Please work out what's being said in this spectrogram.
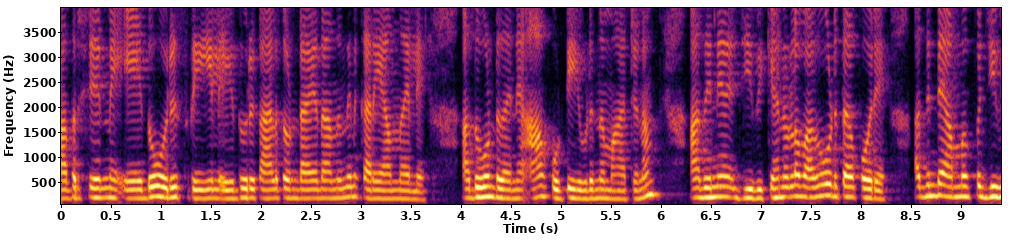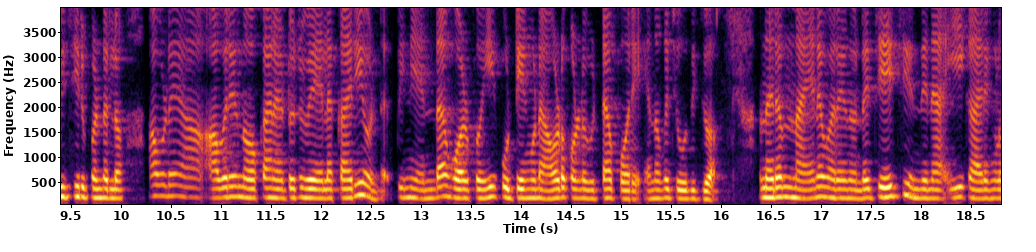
ആദർശേനെ ഏതോ ഒരു സ്ത്രീയിൽ ഏതോ ഒരു കാലത്തുണ്ടായതാണെന്ന് നിനക്കറിയാവുന്നതല്ലേ? അതുകൊണ്ട് തന്നെ ആ കുട്ടി ഇവിടുന്ന് മാറ്റണം. അതിന് ജീവിക്കാനുള്ള വക കൊടുത്താൽ പോരെ. അതിന്റെ അമ്മ ഇപ്പോൾ ജീവിച്ചിരിപ്പുണ്ടല്ലോ. അവിടെ അവരെ നോക്കാനായിട്ടൊരു വേലക്കാരിയുണ്ട്. പിന്നെ എന്താ കുഴപ്പം? ഈ കുട്ടിയും കൂടെ അവിടെ കൊണ്ട് വിട്ടാൽ പോരെ എന്നൊക്കെ ചോദിക്കുക. അന്നേരം നയന പറയുന്നുണ്ട് ചേച്ചി എന്തിനാ ഈ കാര്യങ്ങൾ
